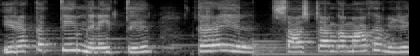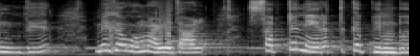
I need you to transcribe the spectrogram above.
இரக்கத்தையும் நினைத்து தரையில் சாஷ்டாங்கமாக விழுந்து மிகவும் அழுதாள். சற்று நேரத்துக்கு பின்பு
